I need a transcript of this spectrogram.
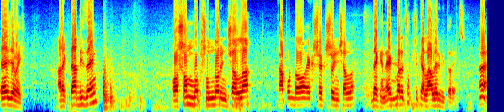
এই যে ভাই, আরেকটা ডিজাইন। অসম্ভব সুন্দর, ইনশাল্লাহ। কাপড়টাও একশো একশো, ইনশাল্লাহ। দেখেন, একবারে চকচকে লালের ভিতরে। হ্যাঁ?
